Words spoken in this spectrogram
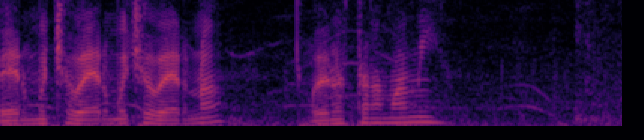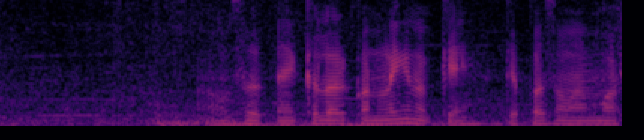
ver, mucho ver, mucho ver, ¿no? Bueno, está la mami. Vamos a tener que hablar con alguien o qué? ¿Qué pasó, mi amor?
